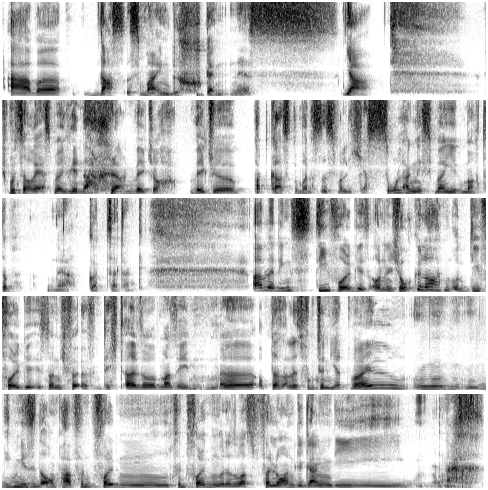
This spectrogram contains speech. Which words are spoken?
Aber das ist mein Geständnis. Ja. Ich muss auch erstmal hier nachschlagen, welche, welche Podcast-Nummer das ist, weil ich ja so lange nichts mehr hier gemacht habe. Ja, Gott sei Dank. Allerdings, die Folge ist auch nicht hochgeladen und die Folge ist noch nicht veröffentlicht. Also mal sehen, äh, ob das alles funktioniert. Weil mh, mir sind auch ein paar fünf Folgen, fünf Folgen oder sowas verloren gegangen, die. Ach,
